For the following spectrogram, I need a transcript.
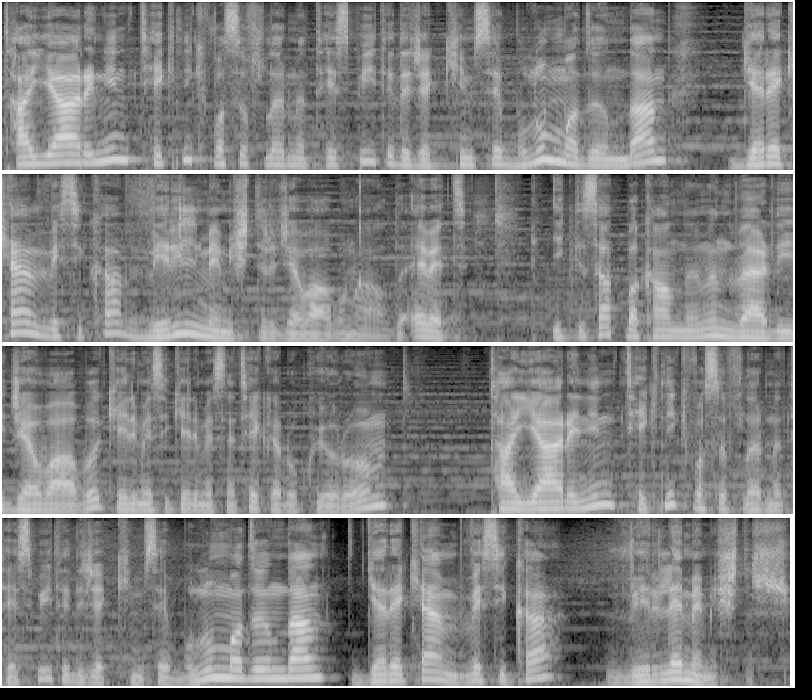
tayyarenin teknik vasıflarını tespit edecek kimse bulunmadığından gereken vesika verilmemiştir cevabını aldı. Evet, İktisat Bakanlığı'nın verdiği cevabı kelimesi kelimesine tekrar okuyorum. Tayyarenin teknik vasıflarını tespit edecek kimse bulunmadığından gereken vesika verilememiştir.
